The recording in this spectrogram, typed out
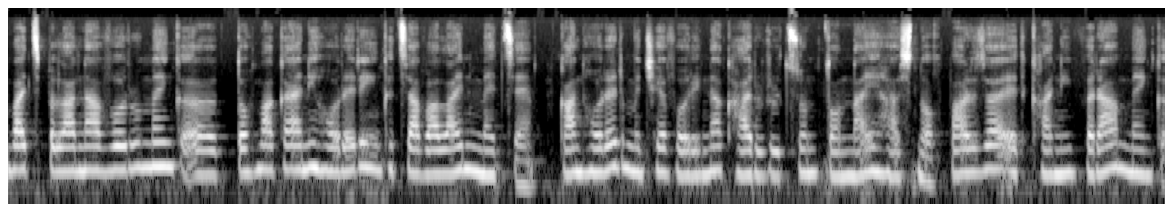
բայց պլանավորում ենք տոհմակայանի հորերը ինքը ցավալային մեծ է։ Կան հորեր միջև օրինակ 180 տոննայի հասնող։ Բարձա այդքանի վրա մենք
